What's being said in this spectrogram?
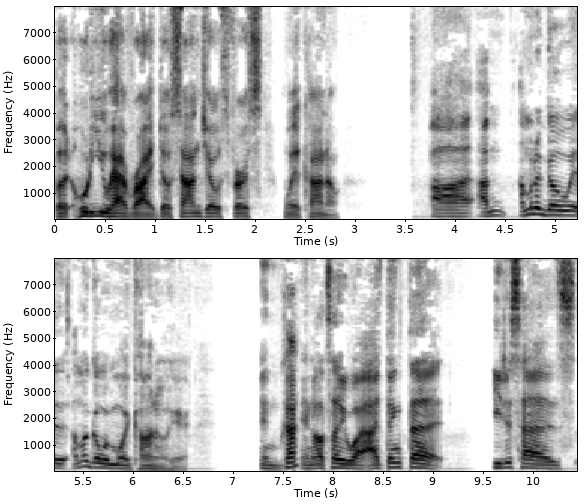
But who do you have, right? Dos Anjos versus Moicano. Uh, I'm I'm gonna go with I'm gonna go with Moicano here, and Okay. and I'll tell you why. I think that he just has.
